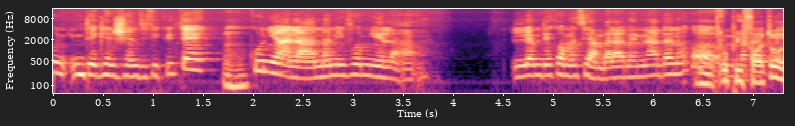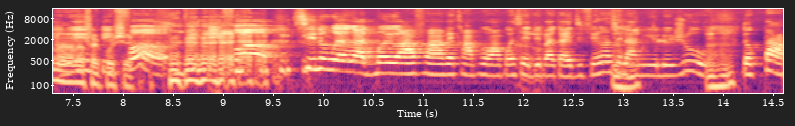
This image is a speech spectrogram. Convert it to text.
nous t'es jeune difficulté, Mhm. qu'on y a là dans niveau mieux là. Lèm de komanse an bala mèm nan don anko. Ou pi fotou nan an fèk pochè. Ou pi fotou. Si nou wè radman yo an fan vek an pou an posè de bagay diferans, se la nou yo le jou. Dok pa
